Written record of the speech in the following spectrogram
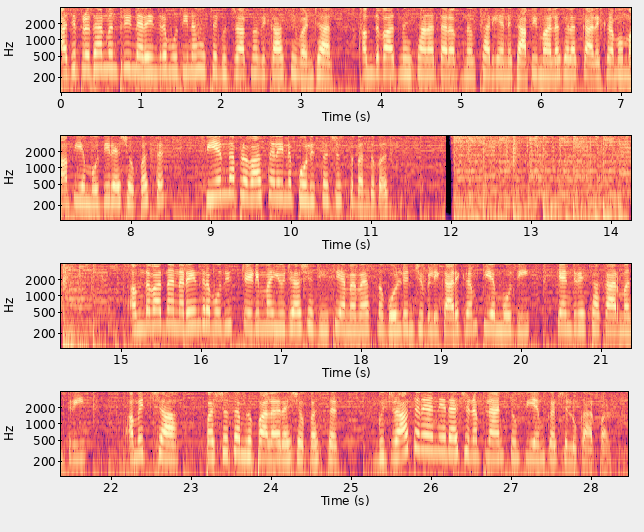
આજે પ્રધાનમંત્રી નરેન્દ્ર મોદીના હસ્તે ગુજરાતમાં વિકાસની વણઝાર અમદાવાદ મહેસાણા તરફ નવસારી અને તાપીમાં અલગ અલગ કાર્યક્રમોમાં પીએમ મોદી રહેશે ઉપસ્થિત. પીએમના પ્રવાસને લઈને પોલીસનો ચુસ્ત બંદોબસ્ત. અમદાવાદના નરેન્દ્ર મોદી સ્ટેડિયમમાં યોજાશે જીસીએમએમએફનો ગોલ્ડન જ્યુબિલી કાર્યક્રમ. પીએમ મોદી, કેન્દ્રીય સહકાર મંત્રી અમિત શાહ, પરસોત્તમ રૂપાલા રહેશે ઉપસ્થિત. ગુજરાત અને અન્ય રાજ્યોના પ્લાન્ટનું પીએમ કરશે લોકાર્પણ.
